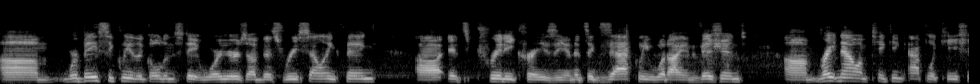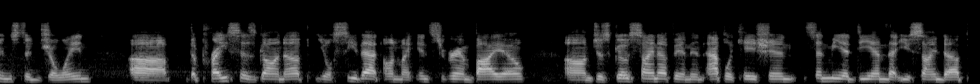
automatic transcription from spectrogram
Um, we're basically the Golden State Warriors of this reselling thing. Uh, it's pretty crazy, and it's exactly what I envisioned. Um, right now, I'm taking applications to join. Uh, the price has gone up. You'll see that on my Instagram bio. Um, just go sign up in an application. Send me a DM that you signed up.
